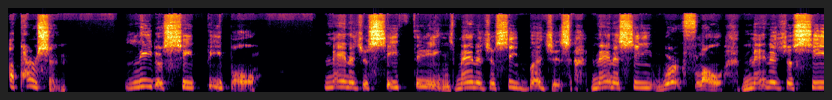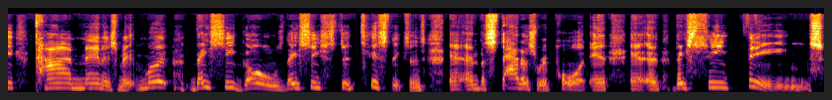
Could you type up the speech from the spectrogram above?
a person. Leaders see people. Managers see things. Managers see budgets. Managers see workflow. Managers see time management. They see goals. They see statistics and, and, the status report and, and, and they see things.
